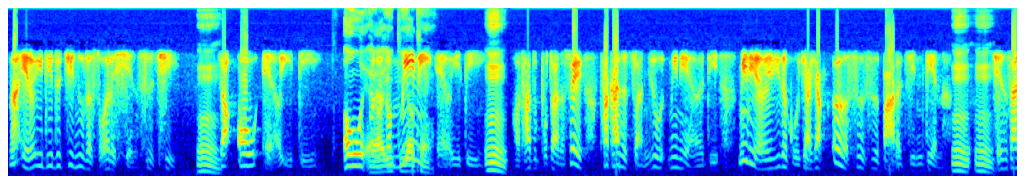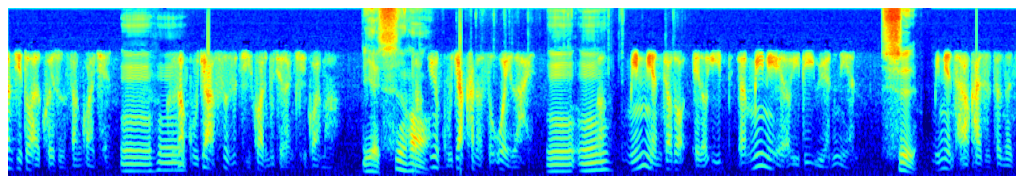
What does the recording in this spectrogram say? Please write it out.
那 L E D 就进入了所谓的显示器，嗯，叫 O L E D。O L E D，或者说 Mini L E D，嗯，哦，它是不断的，所以它开始转入 Mini L E D，Mini L E D 的股价像二四四八的金店呐，嗯嗯，前三季都还亏损三块钱，嗯哼，那股价四十几块，你不觉得很奇怪吗？也是哈，因为股价看的是未来，嗯嗯，明年叫做 L E 呃 Mini L E D 元年，是，明年才要开始真正启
